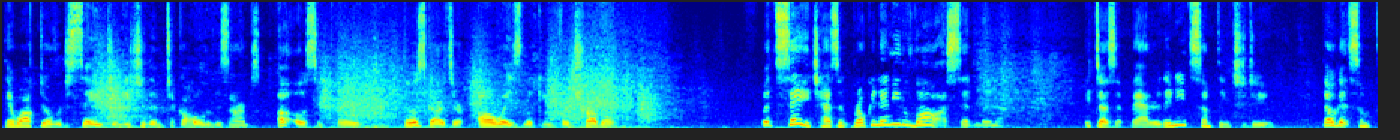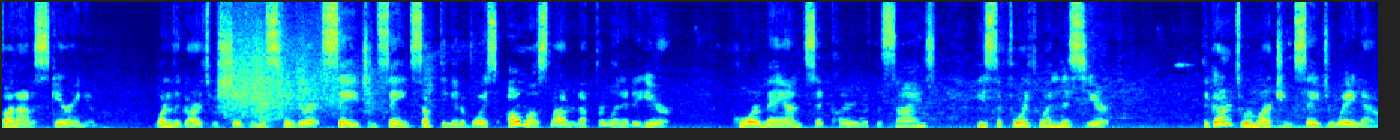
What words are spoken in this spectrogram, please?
They walked over to Sage, and each of them took a hold of his arms. Uh oh, said Clary. Those guards are always looking for trouble. But Sage hasn't broken any law, said Lina. It doesn't matter. They need something to do. They'll get some fun out of scaring him. One of the guards was shaking his finger at Sage and saying something in a voice almost loud enough for Lina to hear. Poor man, said Clary with a sigh. He's the fourth one this year. The guards were marching Sage away now,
